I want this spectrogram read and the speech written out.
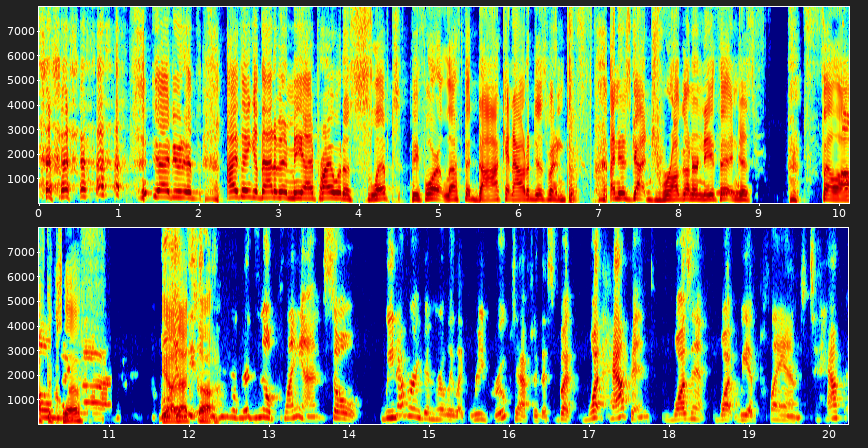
yeah, dude. If I think if that had been me, I probably would have slipped before it left the dock, and I would have just went and just got drug underneath it and just fell off the Oh my cliff. God. Yeah, Well, and that's, the, uh, the original plan. So we never even really like regrouped after this, but what happened wasn't what we had planned to happen.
